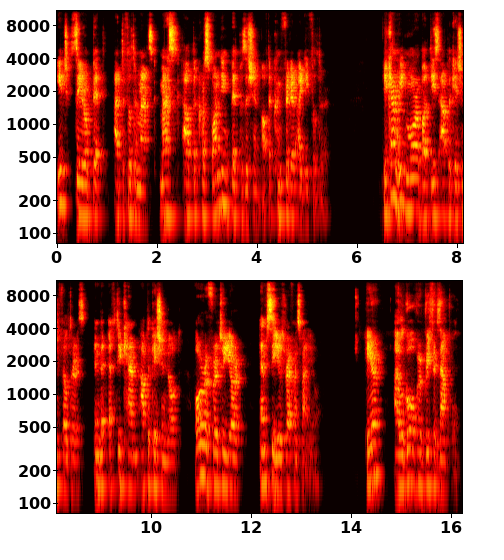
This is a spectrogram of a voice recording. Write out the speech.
Each zero bit at the filter mask masks out the corresponding bit position of the configured ID filter. You can read more about these application filters in the FD-CAN application note or refer to your MCU's reference manual. Here, I will go over a brief example.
